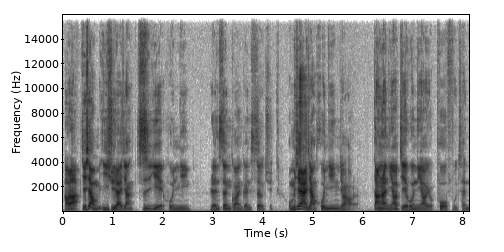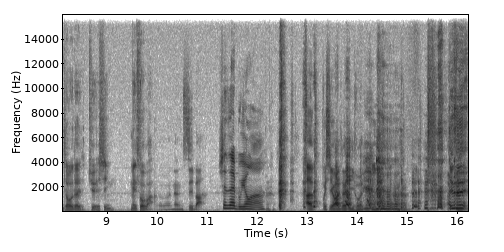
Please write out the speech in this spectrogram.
好啦，接下来我们依序来讲置业、婚姻、人生观跟社群。我们先来讲婚姻就好了。当然，你要结婚，你要有破釜沉舟的决心，没错吧？可能是吧？现在不用啊，啊，不喜欢就离婚。其实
